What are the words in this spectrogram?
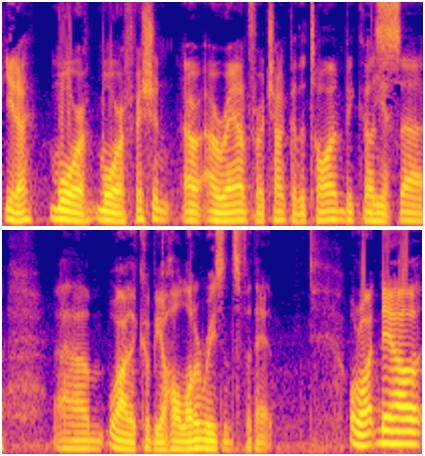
you know, more more efficient a- around for a chunk of the time because, uh, um, well, there could be a whole lot of reasons for that. All right, now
